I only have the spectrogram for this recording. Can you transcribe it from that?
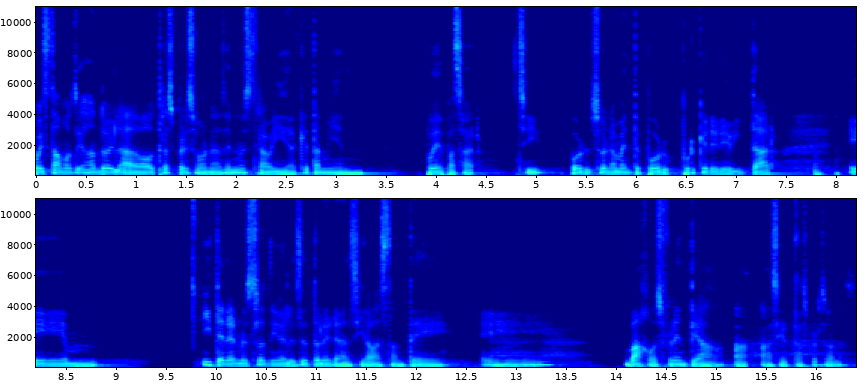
o estamos dejando de lado a otras personas en nuestra vida que también puede pasar, ¿sí? Por, solamente por, por querer evitar em, y tener nuestros niveles de tolerancia bastante eh, bajos frente a, a, ciertas personas.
